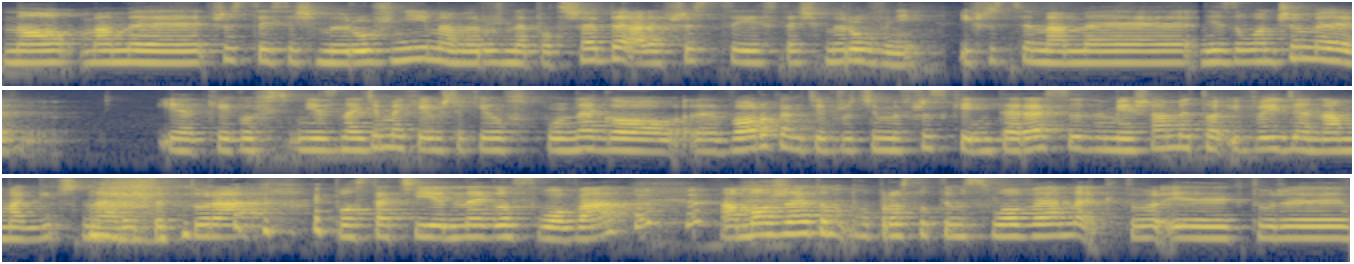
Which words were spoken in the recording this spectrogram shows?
no, mamy, wszyscy jesteśmy różni, mamy różne potrzeby, ale wszyscy jesteśmy równi i wszyscy mamy, nie złączymy jakiegoś, nie znajdziemy jakiegoś takiego wspólnego e, worka, gdzie wrzucimy wszystkie interesy, wymieszamy to i wyjdzie nam magiczna receptura w postaci jednego słowa, a może to po prostu tym słowem, który, e, który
